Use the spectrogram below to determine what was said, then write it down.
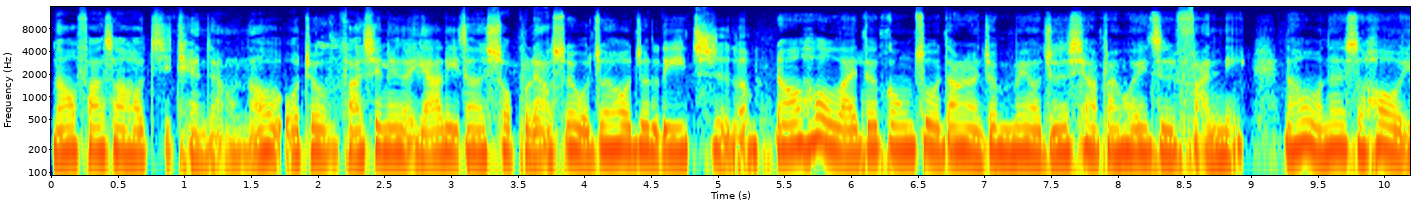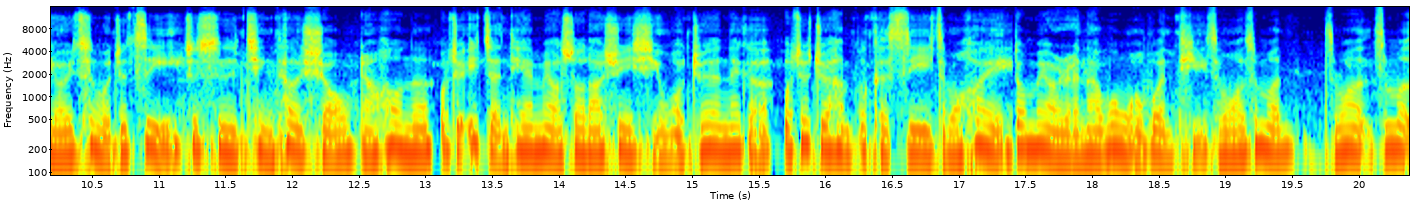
然后发烧好几天这样，然后我就发现那个压力真的受不了，所以我最后就离职了。然后后来的工作当然就没有，就是下班会一直烦你。然后我那时候有一次我就自己就是请特休，然后呢我就一整天没有收到讯息，我觉得那个我就觉得很不可思议，怎么会都没有人来问我问题？怎么这么怎么怎么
